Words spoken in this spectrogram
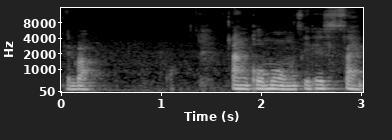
เห็นปะตังโคโมงสิได้แซ่บ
